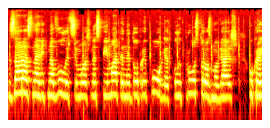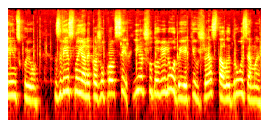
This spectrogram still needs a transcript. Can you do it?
Зараз навіть на вулиці можна спіймати недобрий погляд, коли просто розмовляєш українською. Звісно, я не кажу про всіх. Є чудові люди, які вже стали друзями.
